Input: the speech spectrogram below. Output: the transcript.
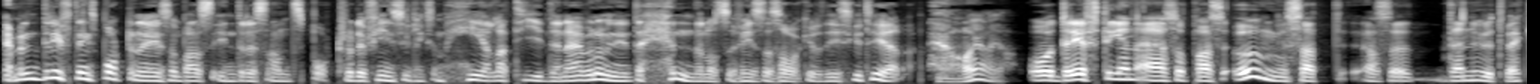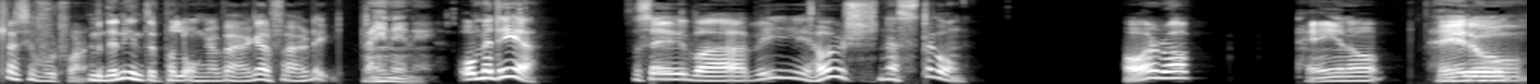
Ja, men driftingsporten är en så pass intressant sport så det finns ju liksom hela tiden, även om det inte händer något så finns det saker att diskutera. Ja, ja, ja. Och driftingen är så pass ung så att alltså, den utvecklas ju fortfarande. Men den är inte på långa vägar färdig. Nej, nej, nej. Och med det så säger vi bara vi hörs nästa gång. Ha det bra. Hej då. Hej då!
